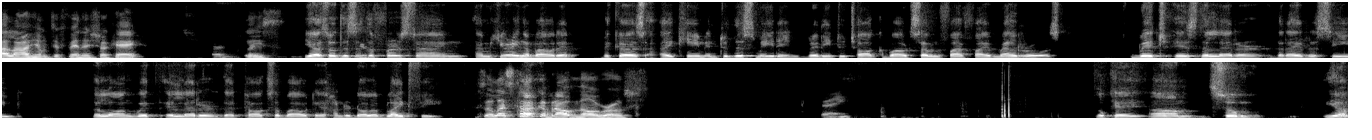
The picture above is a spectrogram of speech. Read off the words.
allow him to finish, okay? Please. Yeah, so this is the first time I'm hearing about it because I came into this meeting ready to talk about seven five five Melrose, which is the letter that I received along with a letter that talks about a hundred dollar blight fee. So let's talk about Melrose. Okay, Okay, um, so, yeah,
